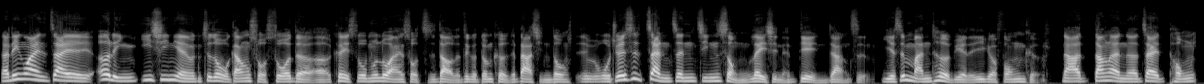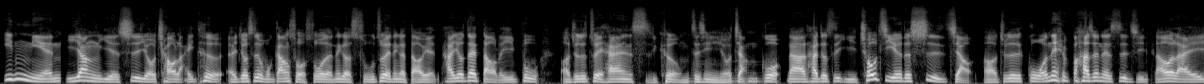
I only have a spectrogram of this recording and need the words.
那另外，在二零一七年，就是我刚刚所说的，呃，克里斯托弗诺兰所指导的这个《敦刻尔克大行动》，呃，我觉得是战争惊悚类型的电影，这样子也是蛮特别的一个风格。那当然呢，在同一年，一样也是由乔莱特，呃，就是我刚刚所说的那个《赎罪》那个导演，他又在导了一部啊，就是《最黑暗时刻》，我们之前也有讲过。那他就是以丘吉尔的视角啊，就是国内发生的事情，然后来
